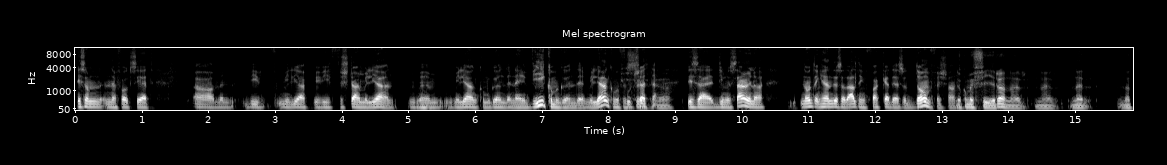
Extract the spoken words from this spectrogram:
det är som när folk säger att ja, men vi, miljö, vi förstör miljön. Mm, Miljön kommer gå under. Nej, vi kommer gå under. Miljön kommer Precis, fortsätta. ja. Det är så här, dinosaurierna, någonting hände så att allting fuckades och de försvann. De kommer fira när, när, när nat,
